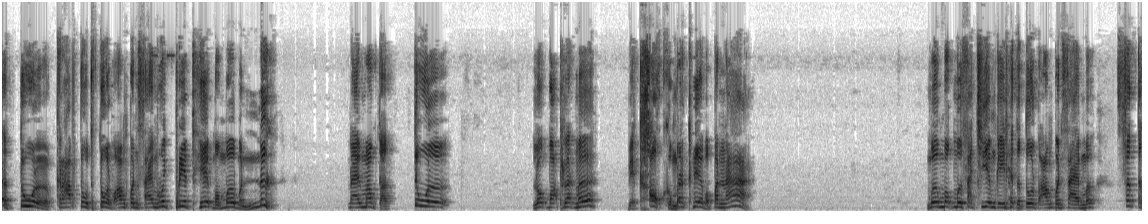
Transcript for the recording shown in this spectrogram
ទទួលក្រាបទូទទួលព្រះអង្គពិនសែមរួចព្រៀបធៀបមកមើលមនុស្ស ដែលមកទទួលលោកបកផ្លិតមើលវាខុសកម្រិតគ្នាប៉ុណ្ណាមើលមុខមើលសាច់ឈាមគេនេះទទួលព្រះអង្គពិនសែមមើលសិតតែ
